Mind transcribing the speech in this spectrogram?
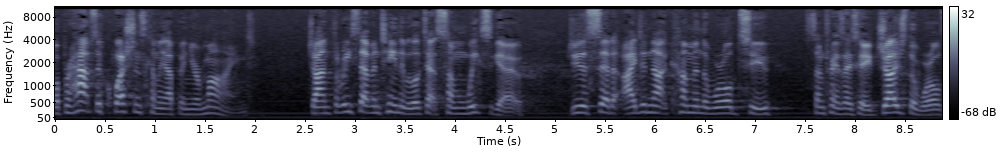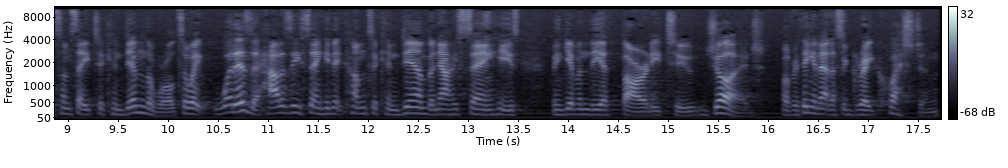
Well, perhaps a question's coming up in your mind. John 3:17 that we looked at some weeks ago. Jesus said, "I did not come in the world to some translations say judge the world, some say to condemn the world." So wait, what is it? How does he saying he didn't come to condemn, but now he's saying he's been given the authority to judge? Well, if you're thinking that, that's a great question.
